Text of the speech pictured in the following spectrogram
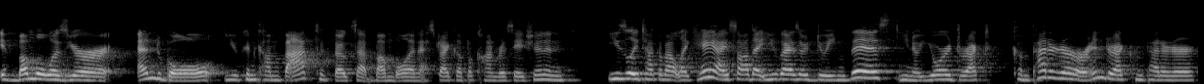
if bumble was your end goal you can come back to folks at bumble and strike up a conversation and easily talk about like hey i saw that you guys are doing this you know your direct competitor or indirect competitor,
